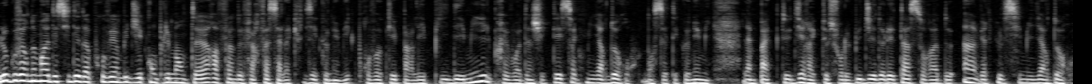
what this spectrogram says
Le gouvernement a décidé d'approuver un budget complémentaire afin de faire face à la crise économique provoquée par l'épidémie. Il prévoit d'injecter 5 milliards d'euros dans cette économie. L'impact direct sur le budget de l'État sera de 1,6 milliard d'euros.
